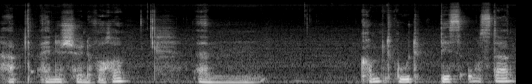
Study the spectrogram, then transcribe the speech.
habt eine schöne Woche. Ähm, kommt gut bis Ostern.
